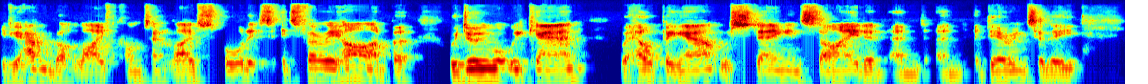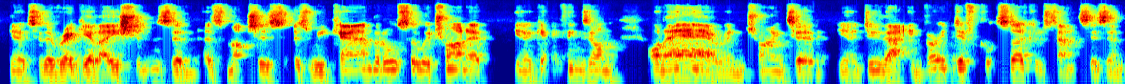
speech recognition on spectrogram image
if you haven't got live content, live sport, it's it's very hard. But we're doing what we can. We're helping out. We're staying inside and and, and adhering to the you know to the regulations and as much as, as we can but also we're trying to you know get things on on air and trying to you know do that in very difficult circumstances and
